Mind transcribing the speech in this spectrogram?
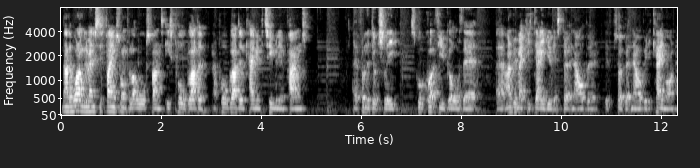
Now the one I'm going to mention, the famous one for a lot of Wolves fans, is Paul Gladon. Now Paul Gladon came in for £2 million uh, from the Dutch League, scored quite a few goals there. Uh, remember making his debut against Burton Albion, sorry Burton Albion, he came on,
